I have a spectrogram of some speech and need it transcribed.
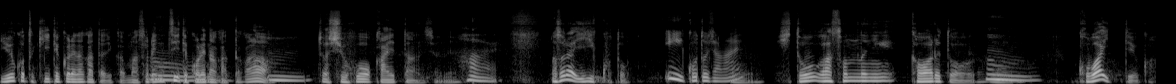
言うこと聞いてくれなかったりか、まあ、それについてこれなかったから、うん。ちょっと手法を変えたんですよね、まはあ、それはいいこと、いいいことじゃない？うん。人がそんなに変わると怖いっていうか、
